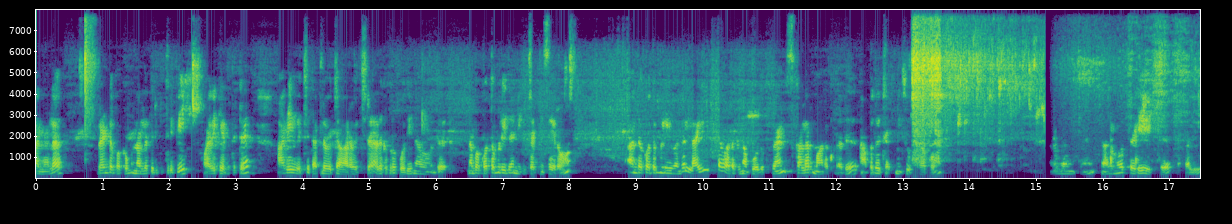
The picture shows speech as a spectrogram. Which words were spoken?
அதனால் ரெண்டு பக்கமும் நல்லா திருப்பி திருப்பி வதக்கி எடுத்துட்டு அதையே வச்சு தட்டில் வச்சு ஆற வச்சுட்டு அதுக்கப்புறம் புதினாவை வந்து நம்ம கொத்தமல்லி தான் இன்றைக்கி சட்னி செய்கிறோம் அந்த கொத்தமல்லியை வந்து லைட்டாக வதக்கினா போதும் ஃப்ரெண்ட்ஸ் கலர் மாறக்கூடாது. அப்போ தான் சட்னி சூப்பராகும் ஃப்ரெண்ட்ஸ் ஆல்மோஸ்ட் ரெடி ஆயிடுச்சு. தக்காளி.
